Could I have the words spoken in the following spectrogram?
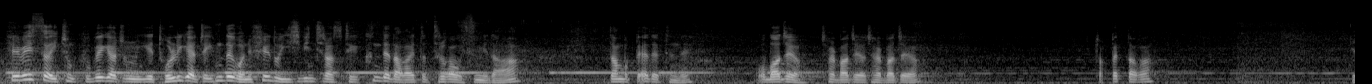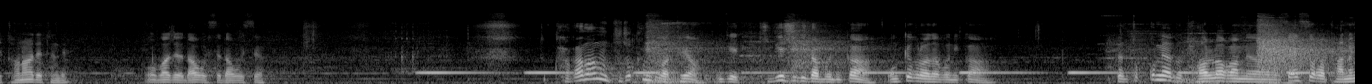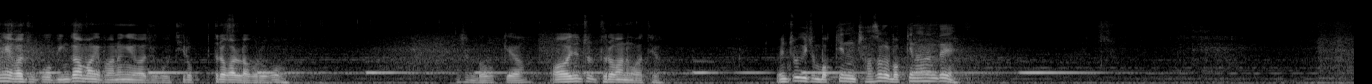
휠베이스가 2900이라 좀 이게 돌리기가 되게 힘들거든요. 휠도 20인치라서 되게 큰 데다가 또 들어가고 있습니다. 또 한번 빼야 될 텐데. 어 맞아요. 잘 맞아요. 잘 맞아요. 쫙 뺐다가 이제 더 넣어야 될 텐데. 어 맞아요. 나오고 있어요. 나오고 있어요. 좀 과감함은 부족한 것 같아요. 이게 기계식이다 보니까 원격으로 하다 보니까. 일단 조금이라도 더 올라가면 센서가 반응해가지고 민감하게 반응해가지고 뒤로 들어가려고 그러고. 다시 한번 넣어볼게요. 어 이제 좀 들어가는 것 같아요. 왼쪽이 좀 먹긴 좌석을 먹긴 하는데.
